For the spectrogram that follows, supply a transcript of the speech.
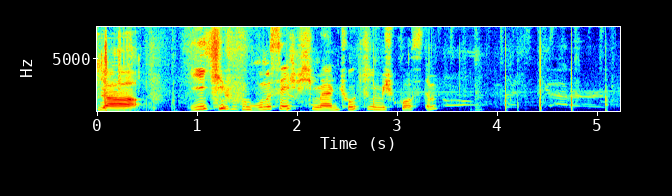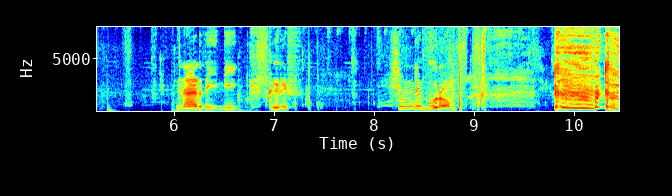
Ya iyi ki bunu seçmişim yani. Çok iyiymiş kostüm. Neredeydik? Griff. Şimdi Grom.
